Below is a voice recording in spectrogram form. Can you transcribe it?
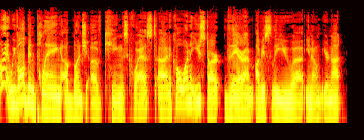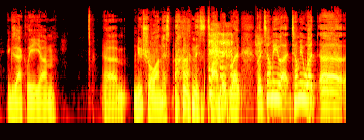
All right, we've all been playing a bunch of King's Quest. Uh, Nikole, why don't you start there? I'm obviously you, uh, you know, you're not exactly um, um, neutral on this on this topic, but but tell me uh, tell me what uh,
